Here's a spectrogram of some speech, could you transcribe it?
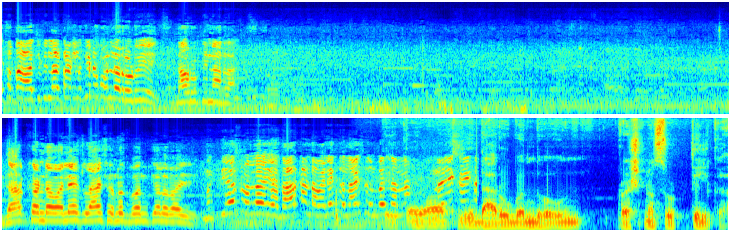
रडायचं तर आजवीला टाकलं की कोणला रडू ये दारू पिणारा. झारखंडवाल्याच लायसनच बंद केलं पाहिजे. मग तेच म्हणलं या दाखंडवाल्याचं लायसन बंद एका ना. नाही गावातली दारू बंद होऊन प्रश्न सुटतील का?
